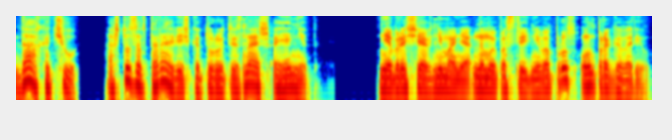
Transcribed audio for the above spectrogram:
«Да, хочу. А что за вторая вещь, которую ты знаешь, а я нет?» Не обращая внимания на мой последний вопрос, он проговорил.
